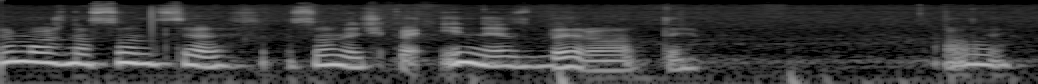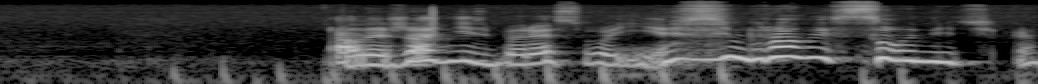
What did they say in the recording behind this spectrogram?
Вже можна сонце, сонечка і не збирати. Але, але жадність бере своє. Зібрали сонечка.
